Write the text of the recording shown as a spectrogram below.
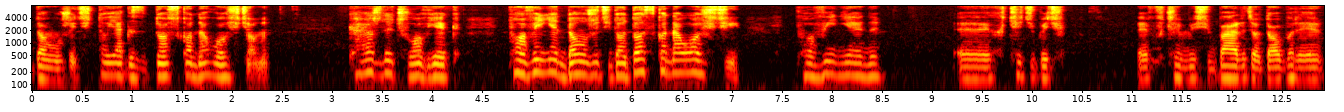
dążyć. To jak z doskonałością. Każdy człowiek powinien dążyć do doskonałości. Powinien e, chcieć być e, w czymś bardzo dobry.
